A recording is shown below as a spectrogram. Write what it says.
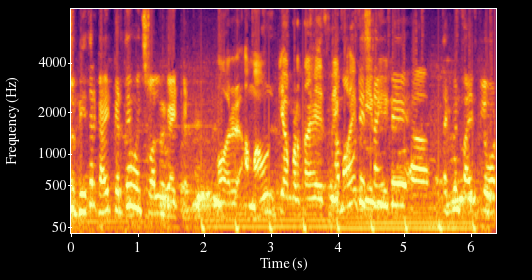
जो बेहतर गाइड करते हैं वो इंस्टॉलर गाइड करते हैं। और अमाउंट क्या पड़ता है इसमें? अमाउंट इस टाइम पे तकरीबन फाइव किलो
